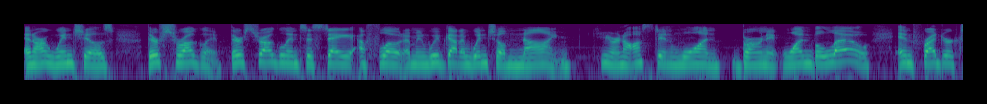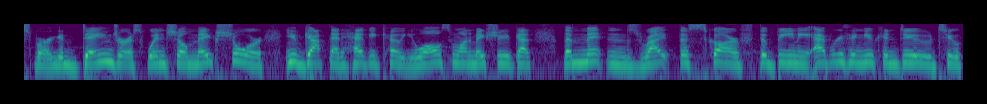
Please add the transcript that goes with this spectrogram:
and our wind chills, they're struggling. They're struggling to stay afloat. I mean, we've got a wind chill nine here in Austin, one, Burnet, one below in Fredericksburg, a dangerous wind chill. Make sure you've got that heavy coat. You also want to make sure you've got the mittens, right? The scarf, the beanie, everything you can do to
